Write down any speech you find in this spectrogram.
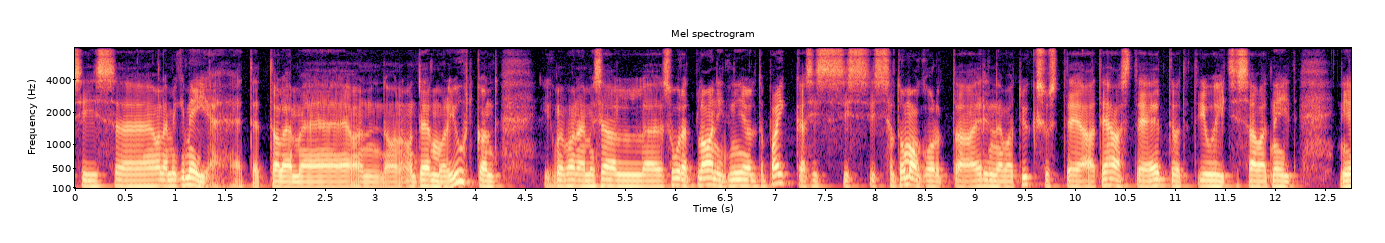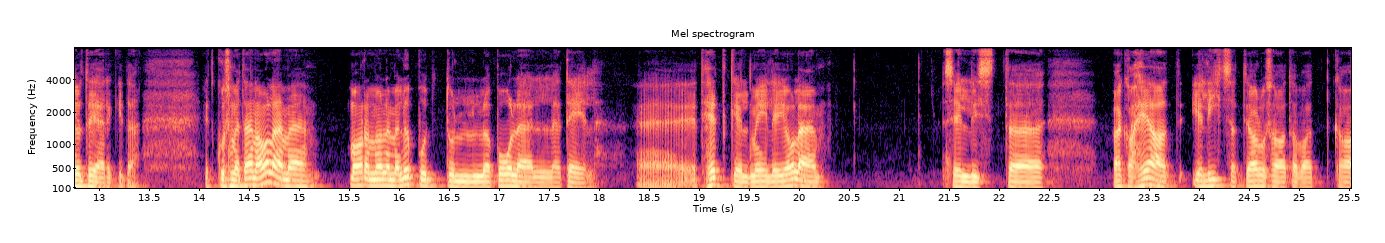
siis äh, olemegi meie, et, et oleme, on, on, on Thermori juhtkond ja kui me paneme seal äh, suured plaanid nii-öelda paika, siis, siis, siis sealt omakorda erinevate üksuste ja tehaste ja ettevõtete juhid siis saavad neid nii-öelda järgida. et kus me täna oleme, ma arvan, me oleme lõputul poolel teel. Äh, et hetkel meil ei ole sellist äh, väga head ja lihtsat ja arusaadavat ka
